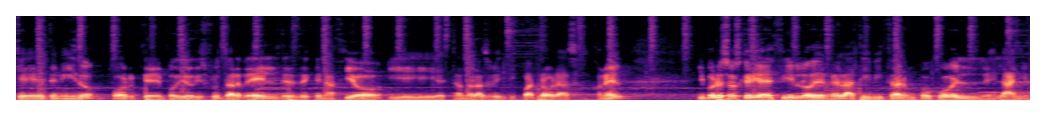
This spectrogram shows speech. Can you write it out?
que he tenido porque he podido disfrutar de él desde que nació y estando las 24 horas con él. Y por eso os quería decir lo de relativizar un poco el, año,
